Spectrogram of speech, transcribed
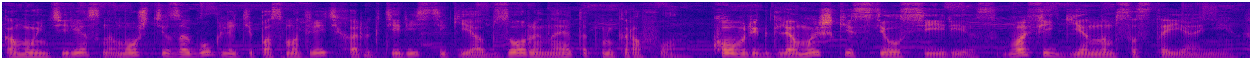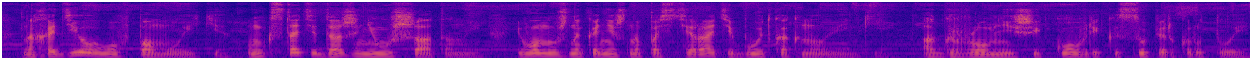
Кому интересно, можете загуглить и посмотреть характеристики и обзоры на этот микрофон. Коврик для мышки SteelSeries в офигенном состоянии. Находил его в помойке. Он, кстати, даже не ушатанный. Его нужно, конечно, постирать и будет как новенький. Огромнейший коврик и супер крутой.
